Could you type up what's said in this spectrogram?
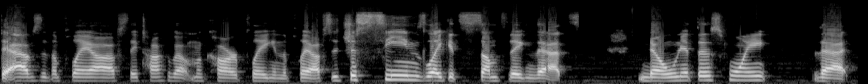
the Avs in the playoffs, they talk about Makar playing in the playoffs. It just seems like it's something that's known at this point that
